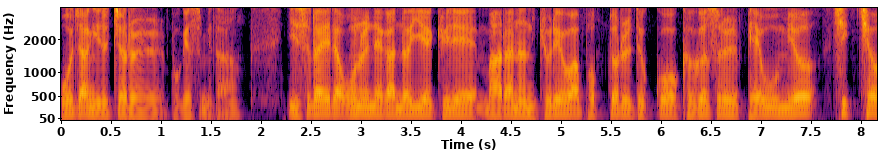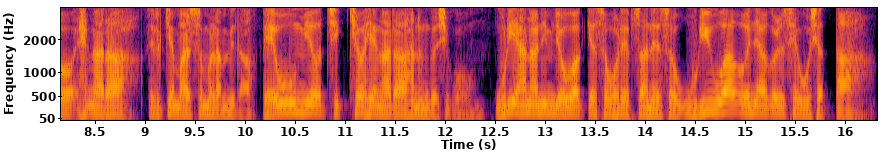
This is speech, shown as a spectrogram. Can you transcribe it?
5장 1절을 보겠습니다. 이스라엘아 오늘 내가 너희의 귀에 말하는 규례와 법도를 듣고 그것을 배우며 지켜 행하라 이렇게 말씀을 합니다. 배우며 지켜 행하라 하는 것이고 우리 하나님 여호와께서 호렙산에서 우리와 언약을 세우셨다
